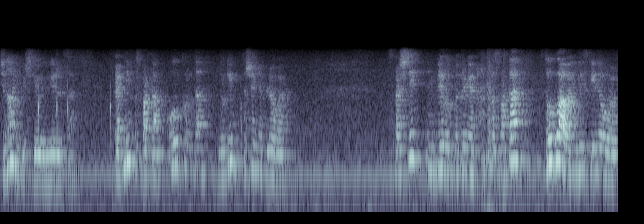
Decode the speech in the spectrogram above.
Чиновник учтивый движется. К одним паспортам улыбка рта, другим отношение плевое. С почтением берут, например, паспорта с двуглавой английской левую.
